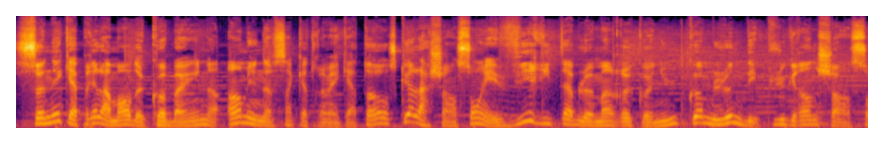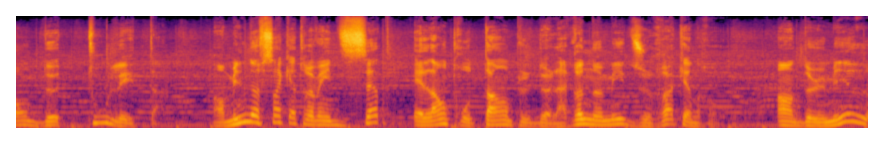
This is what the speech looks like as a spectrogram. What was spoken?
Ce n'est qu'après la mort de Cobain en 1994 que la chanson est véritablement reconnue comme l'une des plus grandes chansons de tous les temps. En 1997, elle entre au temple de la renommée du rock'n'roll. En 2000,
